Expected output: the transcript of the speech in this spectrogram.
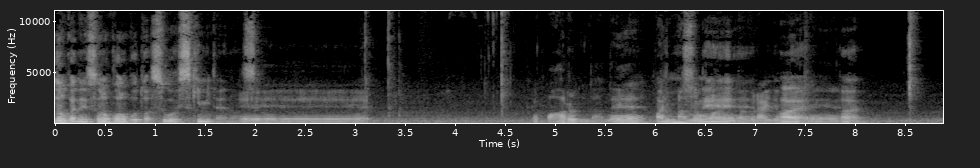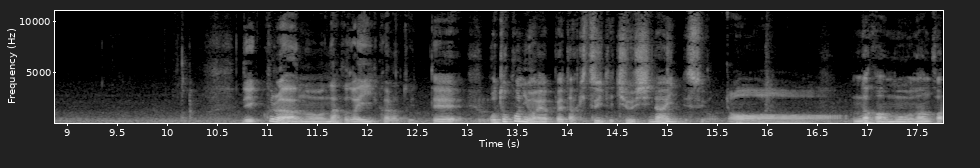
なんかねその子のことはすごい好きみたいなんですよ、やっぱあるんだね。ありますね。漫画ぐらいでもね、はいはい。でいくらあの仲がいいからといってうん。男にはやっぱり抱きついてチューしないんですよ。ああだからもうなんか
